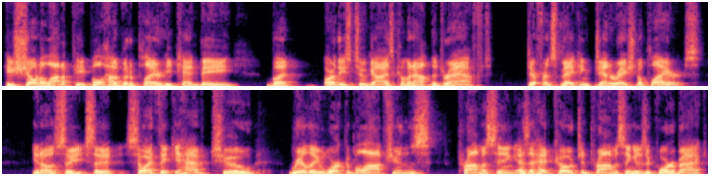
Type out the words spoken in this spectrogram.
he's shown a lot of people how good a player he can be. But are these two guys coming out in the draft difference making generational players? You know, so so so I think you have two really workable options, promising as a head coach and promising as a quarterback.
